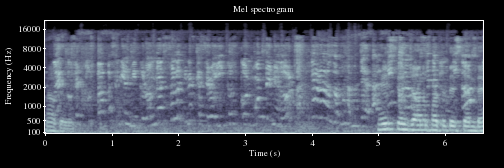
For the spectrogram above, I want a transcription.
Ne yapıyorsun? papas en el microondas, solo tienes que hacer hoyitos con un tenedor. Ahora Ne istiyorsun canım patatesten be?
